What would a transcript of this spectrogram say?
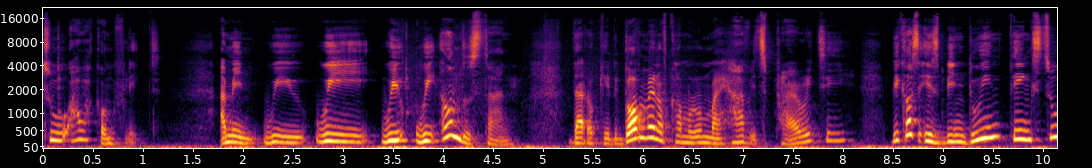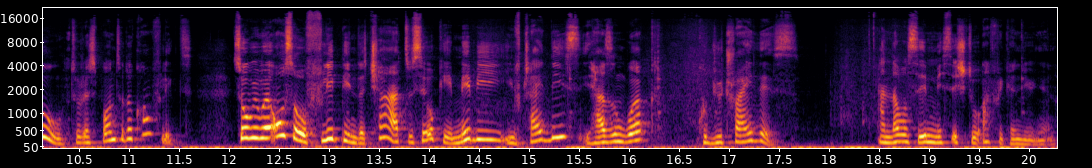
to our conflict. I mean, we we we we understand that okay, the government of Cameroon might have its priority because it's been doing things too to respond to the conflict. So we were also flipping the chart to say, okay, maybe you've tried this, it hasn't worked. Could you try this? And that was the message to African Union.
